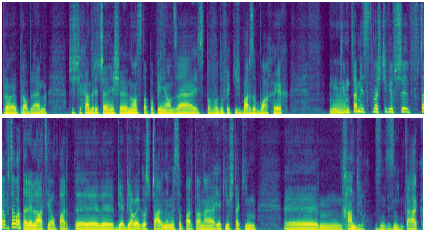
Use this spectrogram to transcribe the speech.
pro, problem. Oczywiście handryczenie się non-stop o pieniądze z powodów jakichś bardzo błahych. Mm, Tam jest właściwie wszy, ca, cała ta relacja oparta, e, bia- białego z czarnym jest oparta na jakimś takim e, handlu z, z nim, tak?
